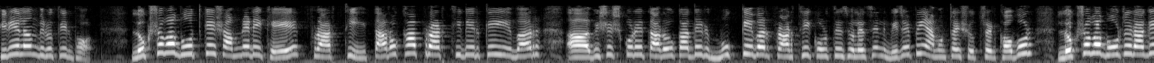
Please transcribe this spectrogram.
ফিরে এলাম বিরতির পর। লোকসভা ভোটকে সামনে রেখে প্রার্থী, তারকা প্রার্থীদেরকে এবার বিশেষ করে তারকাদের মুখকে এবার প্রার্থী করতে চলেছেন বিজেপি। এমনটাই সূত্রের খবর। লোকসভা ভোটের আগে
